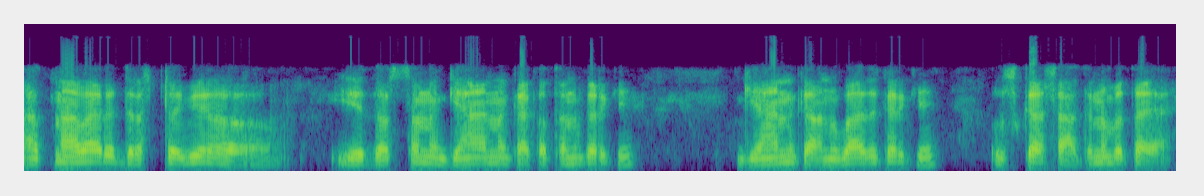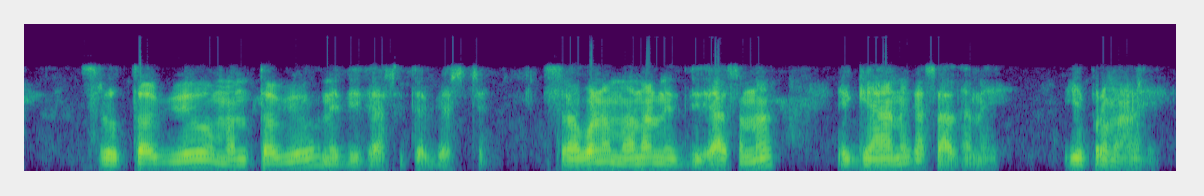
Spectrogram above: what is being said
आत्मावार द्रष्टव्य, ये दर्शन ज्ञान का कथन करके, ज्ञान का अनुवाद करके, उसका साधन बताया। श्रोतव्यो, मंतव्यो निधिध्यासितव्य श्रवण, मन, निधिध्यासन, ये ज्ञान का साधन है, ये प्रमाण है।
